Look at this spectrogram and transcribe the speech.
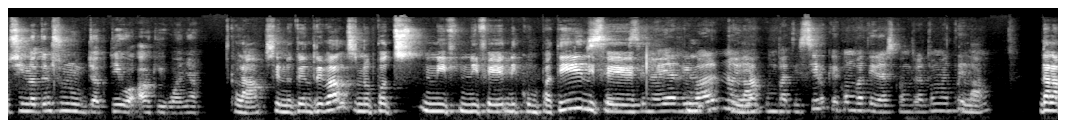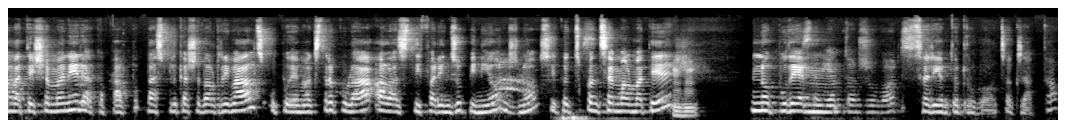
O sigui, no tens un objectiu a qui guanyar. Clar, si no tens rivals no pots ni, ni, fer, ni competir, ni sí, fer... Si no hi ha rival, no Clar. hi ha competició. Què competiràs contra tu mateix? Clar. De la mateixa manera que va, va explicar això dels rivals, ho podem extrapolar a les diferents opinions, no? Si tots pensem el mateix, mm -hmm. no podem... Seríem tots robots. Seríem tots robots, exacte.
